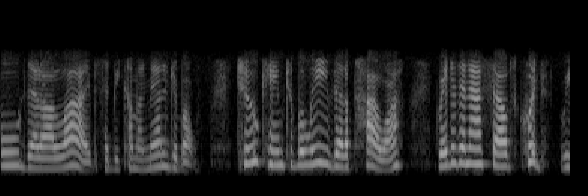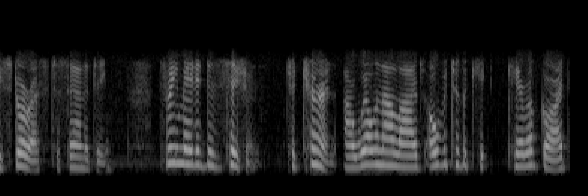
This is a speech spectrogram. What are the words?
food, that our lives had become unmanageable. Two, came to believe that a power greater than ourselves could restore us to sanity. Three, made a decision to turn our will and our lives over to the care of God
